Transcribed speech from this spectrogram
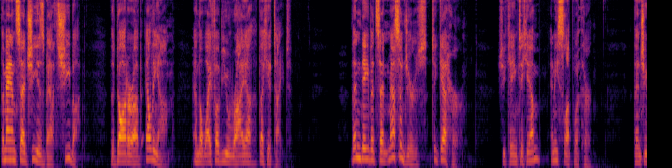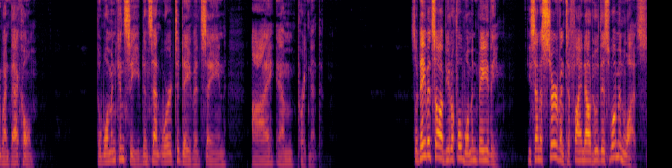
The man said she is Bathsheba, the daughter of Eliam, and the wife of Uriah the Hittite. Then David sent messengers to get her. She came to him, and he slept with her. Then she went back home. The woman conceived and sent word to David, saying, I am pregnant. So David saw a beautiful woman bathing. He sent a servant to find out who this woman was.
